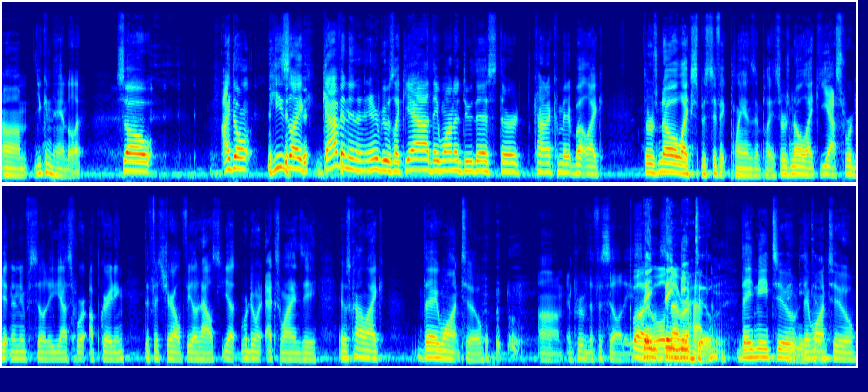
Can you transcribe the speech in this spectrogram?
Um, you can handle it. So I don't he's like Gavin in an interview was like, Yeah, they want to do this, they're kind of committed, but like there's no like specific plans in place. There's no like, yes, we're getting a new facility, yes, we're upgrading the Fitzgerald Fieldhouse, yet we're doing X, Y, and Z. It was kind of like they want to um, improve the facilities. But They- it will they never need to. happen. They need to. They They, need to. want to.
